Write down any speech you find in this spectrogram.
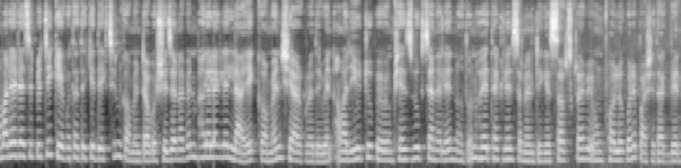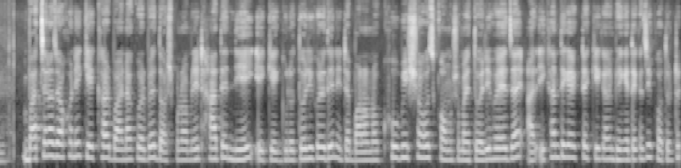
আমার এই রেসিপিটি কে কোথা থেকে দেখছেন কমেন্ট অবশ্যই জানাবেন। ভালো লাগলে লাইক কমেন্ট শেয়ার করে দেবেন। আমার ইউটিউব এবং ফেসবুক চ্যানেলে নতুন হয়ে থাকলে চ্যানেলটিকে সাবস্ক্রাইব এবং ফলো করে পাশে থাকবেন। বাচ্চারা যখনই কেক খাওয়ার বায়না করবে দশ পনেরো মিনিট হাতে নিয়েই এই কেকগুলো তৈরি করে দিন। এটা বানানো খুবই সহজ, কম সময় তৈরি হয়ে যায়। আর এখান থেকে একটা কেক আমি ভেঙে দেখাচ্ছি কতটা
